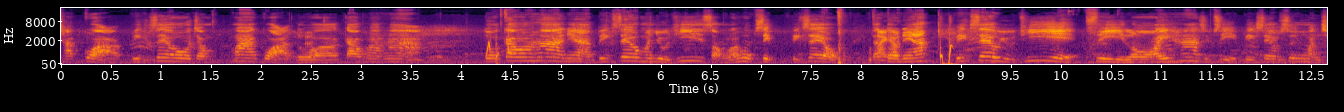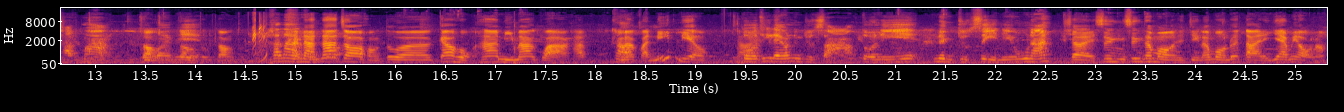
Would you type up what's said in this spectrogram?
ชัดกว่า พิกเซลจะมากกว่าตัว 955 ตัว 955 เนี่ย พิกเซลมันอยู่ที่ 260 พิกเซล แต่ใช่ครับ ตัวเนี้ยพิกเซลอยู่ที่ 454 พิกเซล ซึ่งมันชัดมาก ถูกต้องไหมถูกต้องพี่ถูกต้องขนาดขนาดหน้าจอของตัว 965 มีมากกว่าครับ ครับ มากกว่านิดเดียวใช่ตัวที่แล้ว 1.3 ตัวนี้ 1.4 นิ้วนะ ใช่ ซึ่งซึ่งถ้ามองจริงๆ แล้วมองด้วยตาเนี่ยแยกไม่ออกเนาะ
